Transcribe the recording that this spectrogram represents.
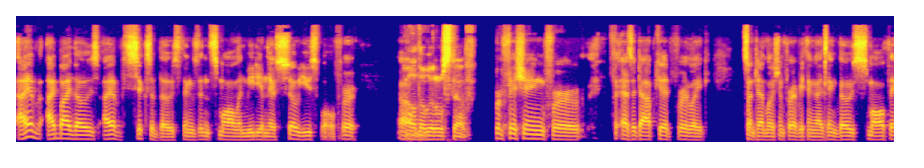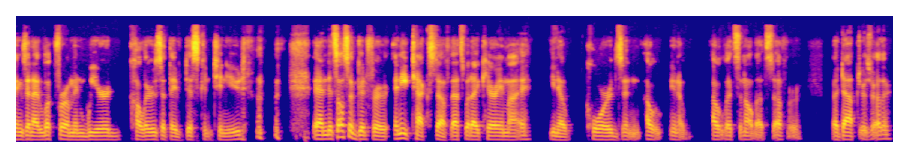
i have i buy those i have six of those things in small and medium they're so useful for all the um, little stuff. for fishing for, for as a Dopp kit for like suntan lotion for everything i think those small things and i look for them in weird colors that they've discontinued and it's also good for any tech stuff that's what i carry my you know cords and out you know outlets and all that stuff or adapters rather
